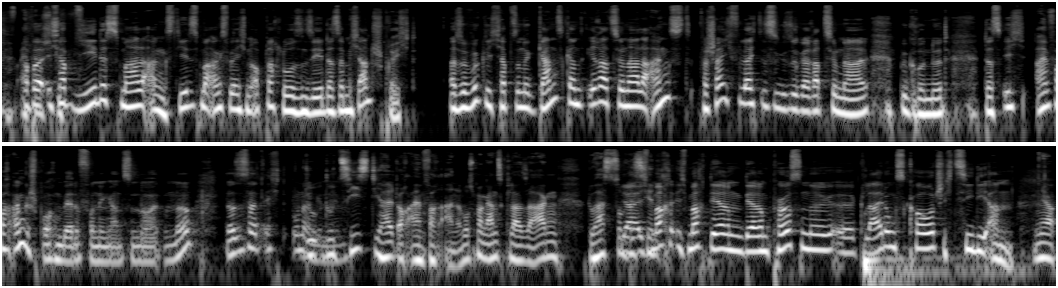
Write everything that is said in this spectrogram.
Aber ich habe jedes Mal Angst, jedes Mal Angst, wenn ich einen Obdachlosen sehe, dass er mich anspricht. Also wirklich, ich habe so eine ganz, ganz irrationale Angst. Wahrscheinlich, vielleicht ist sie sogar rational begründet, dass ich einfach angesprochen werde von den ganzen Leuten. Ne? Das ist halt echt du, unangenehm. du ziehst die halt auch einfach an. Da muss man ganz klar sagen. Du hast so ein ja, ich bisschen. mache ich mach deren, deren Personal äh, Kleidungscoach, ich zieh die an. Ja.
